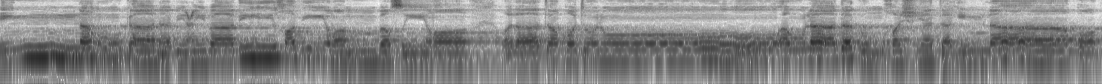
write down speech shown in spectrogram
إنه كان بعباده خبيرا بصيرا. ولا تقتلوا أولادكم خشية إملاق.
